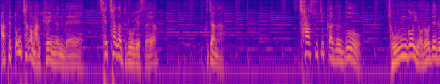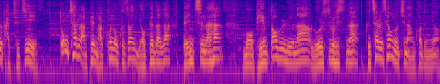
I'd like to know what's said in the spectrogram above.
앞에 똥차가 막혀 있는데 새 차가 들어오겠어요? 그잖아. 차 수집가들도 좋은 거 여러 대를 갖추지 똥차를 앞에 막혀 놓고선 옆에다가 벤츠나 뭐 BMW나 롤스로이스나 그 차를 세워 놓지는 않거든요.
